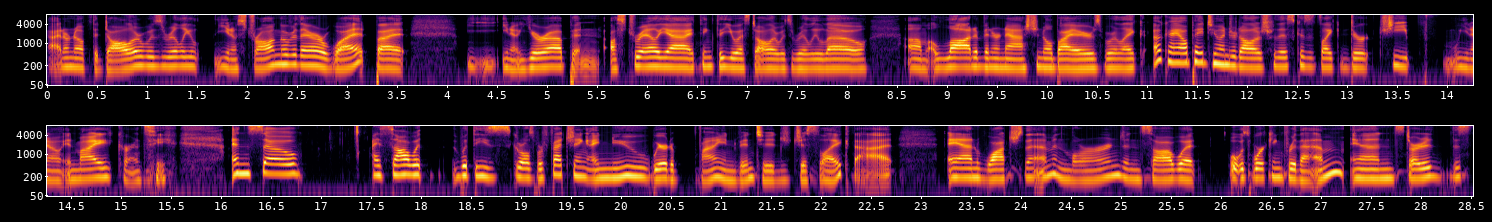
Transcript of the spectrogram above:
I don't know if the dollar was really, you know, strong over there or what, but you know, Europe and Australia, I think the US dollar was really low. Um, a lot of international buyers were like, okay, I'll pay $200 for this because it's like dirt cheap, you know, in my currency. And so I saw what what these girls were fetching. I knew where to find vintage just like that and watched them and learned and saw what what was working for them and started this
